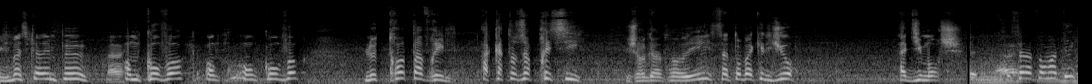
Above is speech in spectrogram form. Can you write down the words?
je m'inscris un peu. On me convoque, on, on convoque le 30 avril à 14h précis. Je regarde, ça tombe à quel jour? À dimanche. C'est ça l'informatique?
